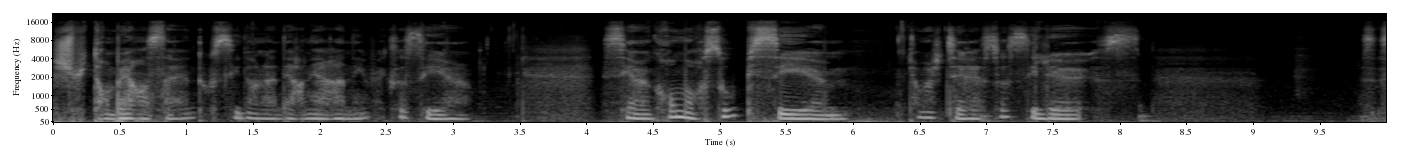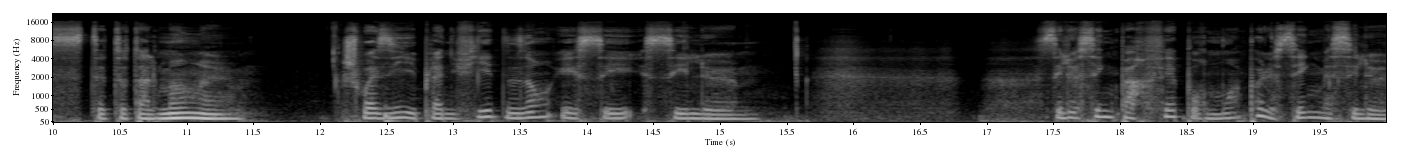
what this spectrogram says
je suis tombée enceinte aussi dans la dernière année. Fait que ça, c'est, c'est un gros morceau. Puis c'est. Euh, comment je dirais ça? C'est le. c'était totalement euh, choisi et planifié, disons, et c'est le c'est le signe parfait pour moi, pas le signe, mais c'est le,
